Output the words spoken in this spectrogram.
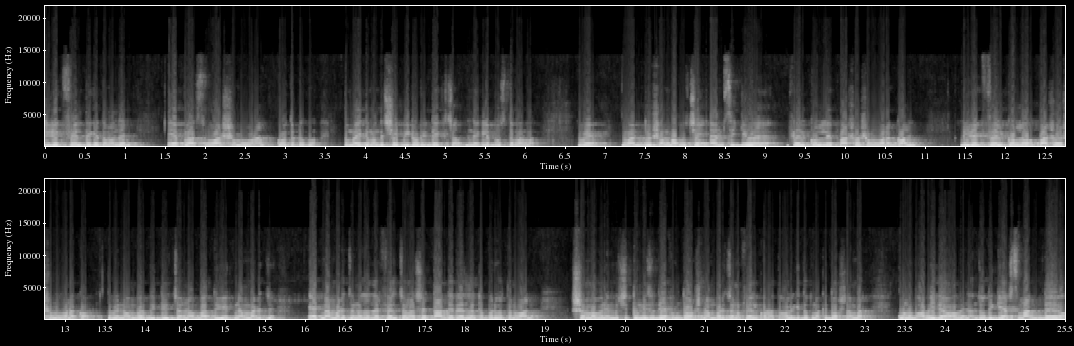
ডিরেক্ট ফেল থেকে তোমাদের এ প্লাস হওয়ার সম্ভাবনা কতটুকু? তোমরা ইতিমধ্যে সেই ভিডিওটি দেখছ, দেখলে বুঝতে পারবা। তবে তোমার দুঃসংবাদ হচ্ছে এমসিকিউ ফেল করলে পাস হওয়ার সম্ভাবনা কম ডিরেক্ট ফেল করলেও পাস হওয়ার সম্ভাবনা কম। তবে নম্বর বৃদ্ধির জন্য বা দুই এক নাম্বারের এক নাম্বারের জন্য যাদের ফেল চলে আসে, তাদের রেজাল্টটা পরিবর্তন হওয়ার সম্ভাবনা বেশি তুমি যদি এখন দশ নম্বরের জন্য ফেল করো, তাহলে কিন্তু তোমাকে দশ নাম্বার কোনোভাবেই দেওয়া হবে না। যদি গ্যাপস মার্ক দেও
